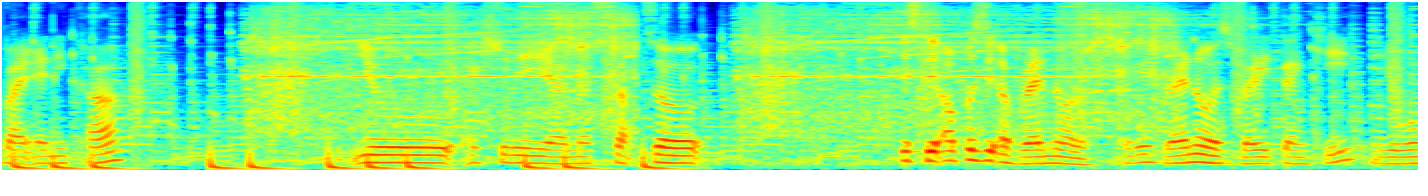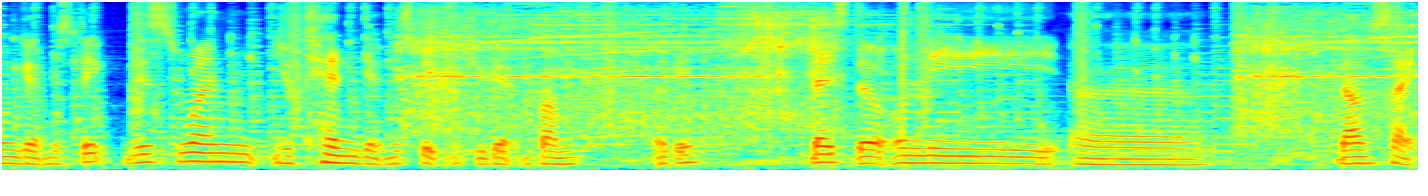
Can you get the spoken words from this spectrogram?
by any car you actually uh, mess up. So it's the opposite of Renault okay? Renault is very tanky. You won't get mistake. This one you can get mistake if you get bumped okay? That's the only uh, downside.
